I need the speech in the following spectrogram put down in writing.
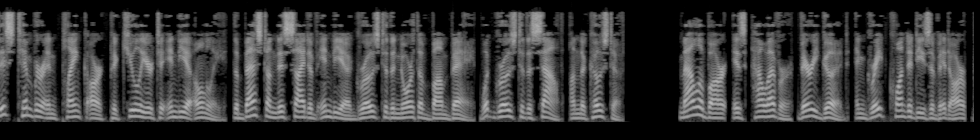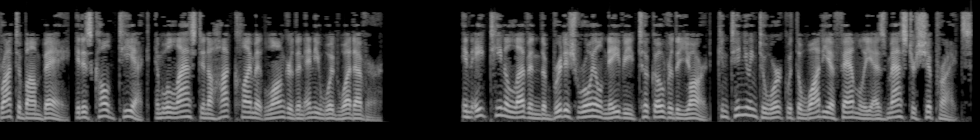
This timber and plank arc peculiar to India only, the best on this side of India grows to the north of Bombay, what grows to the south, on the coast of Malabar, is, however, very good, and great quantities of it are, brought to Bombay. It is called teak, and will last in a hot climate longer than any wood whatever. In 1811 the British Royal Navy took over the yard, continuing to work with the Wadia family as master shipwrights.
